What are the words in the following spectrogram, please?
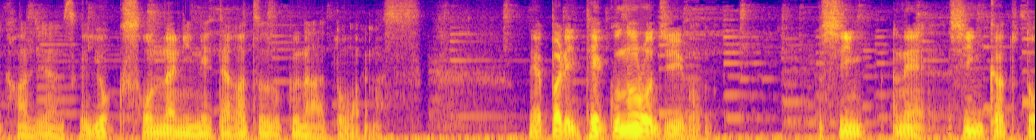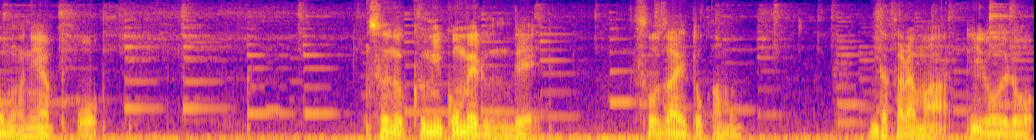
感じなんですけど、よくそんなにネタが続くなと思います。やっぱりテクノロジーも進,、ね、進化とともにやっぱこう、そういうのを組み込めるんで、素材とかも。だからまあ、いろいろ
